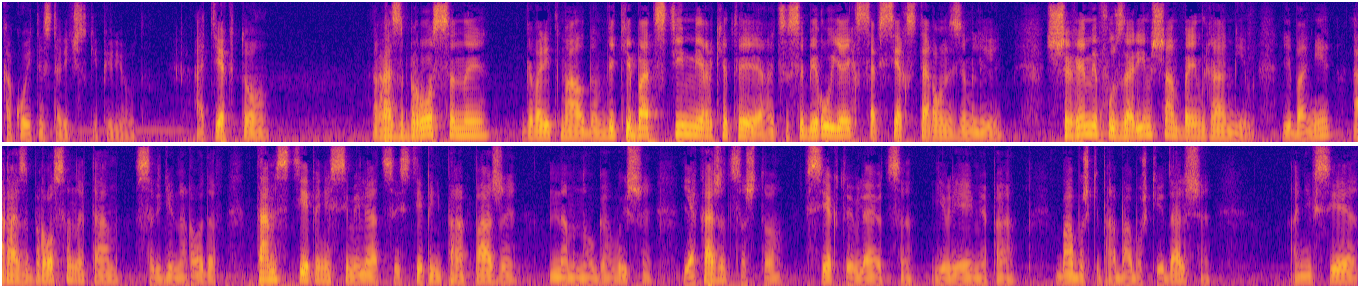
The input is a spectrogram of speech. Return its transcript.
какой-то исторический период. А те, кто разбросаны, говорит Малбим, викибацтим меркетеерец, и соберу я их со всех сторон земли, шереми фузарим шамбейн гамим, ибо они разбросаны там среди народов, там степень ассимиляции, степень пропажи намного выше, и окажется, что все, кто являются евреями по бабушке, прабабушке и дальше, они все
